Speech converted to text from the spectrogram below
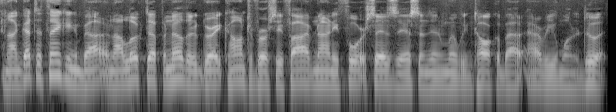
And I got to thinking about it, and I looked up another great controversy, 594. Says this, and then we can talk about it however you want to do it.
